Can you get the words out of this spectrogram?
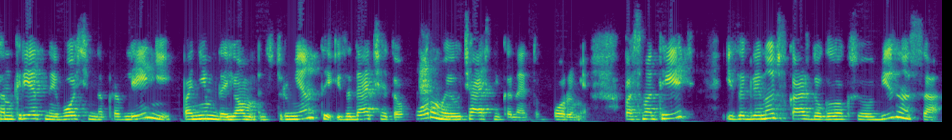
конкретные 8 направлений, по ним даем инструменты, и задача этого форума и участника на этом форуме посмотреть и заглянуть в каждый уголок своего бизнеса,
